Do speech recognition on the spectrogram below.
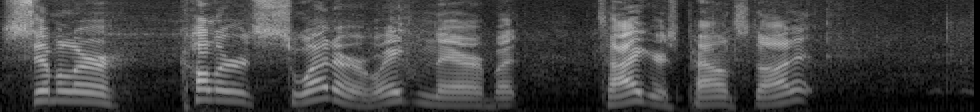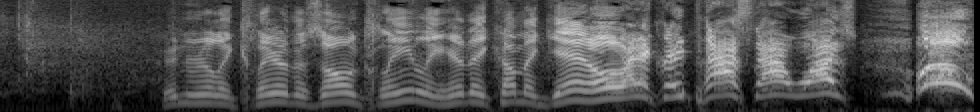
similar colored sweater waiting there, but Tigers pounced on it. Couldn't really clear the zone cleanly. Here they come again. Oh, what a great pass that was! Oh,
